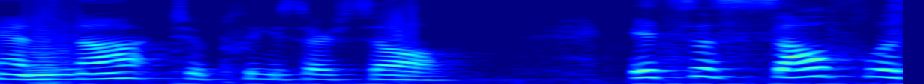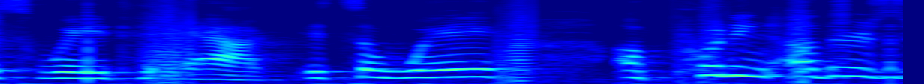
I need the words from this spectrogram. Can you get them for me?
and not to please ourselves. It's a selfless way to act. It's a way of putting others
